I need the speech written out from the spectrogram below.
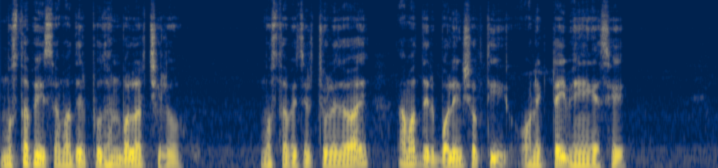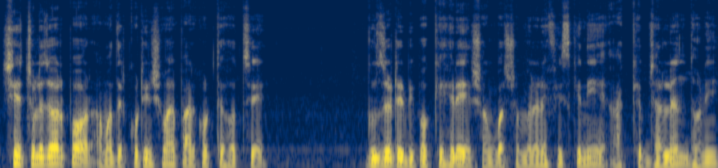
মুস্তাফিজ আমাদের প্রধান বলার ছিল। মুস্তাফিজের চলে যাওয়ায় আমাদের বোলিং শক্তি অনেকটাই ভেঙে গেছে। সে চলে যাওয়ার পর আমাদের কঠিন সময় পার করতে হচ্ছে। গুজরাটের বিপক্ষে হেরে সংবাদ সম্মেলনে ফিসকে নিয়ে আক্ষেপ ঝাড়লেন ধোনি।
